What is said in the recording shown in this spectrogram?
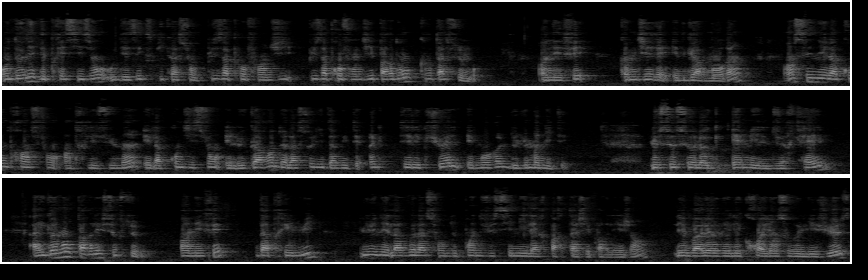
ont donné des précisions ou des explications plus approfondies, plus approfondies pardon, quant à ce mot. En effet, comme dirait Edgar Morin, Enseigner la compréhension entre les humains est la condition et le garant de la solidarité intellectuelle et morale de l'humanité. Le sociologue Émile Durkheim a également parlé sur ce mot. En effet, d'après lui, l'une est la relation de points de vue similaires partagés par les gens, les valeurs et les croyances religieuses,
